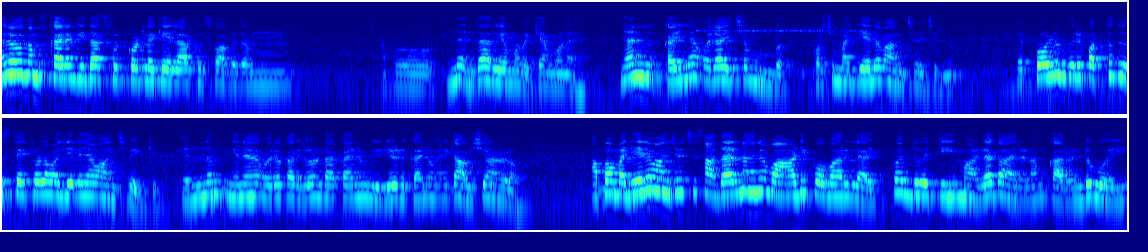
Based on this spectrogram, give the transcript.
ഹലോ നമസ്കാരം. ഗീതാസ് ഫുഡ് കോർട്ടിലേക്ക് എല്ലാവർക്കും സ്വാഗതം. അപ്പോൾ ഇന്ന് എന്താ അറിയാമോ വെക്കാൻ പോണേ? ഞാൻ കഴിഞ്ഞ ഒരാഴ്ച മുമ്പ് കുറച്ച് മല്ലിയില വാങ്ങിച്ചു വെച്ചിരുന്നു. എപ്പോഴും ഒരു പത്ത് ദിവസത്തേക്കുള്ള മല്ലിയില ഞാൻ വാങ്ങിച്ചു വെക്കും. എന്നും ഇങ്ങനെ ഓരോ കറികൾ ഉണ്ടാക്കാനും വീഡിയോ എടുക്കാനും അങ്ങനെയൊക്കെ ആവശ്യമാണല്ലോ. അപ്പോൾ മല്ലിയില വാങ്ങിച്ചു വെച്ച് സാധാരണ അങ്ങനെ വാടി പോവാറില്ല. ഇപ്പോൾ എന്ത് പറ്റി? മഴ കാരണം കറണ്ട് പോയി.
